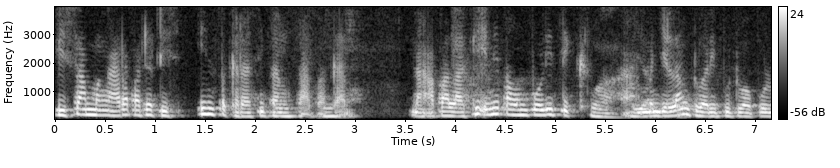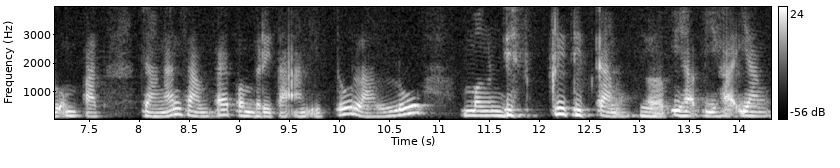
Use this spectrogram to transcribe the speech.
bisa mengarah pada disintegrasi bangsa bahkan. Nah, apalagi ini tahun politik Wah, Nah, iya, menjelang 2024. Jangan sampai pemberitaan itu lalu mendiskreditkan eh, pihak-pihak yang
